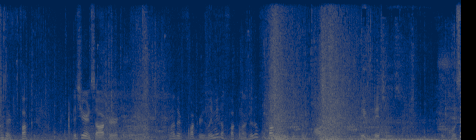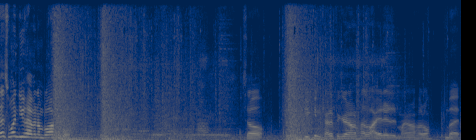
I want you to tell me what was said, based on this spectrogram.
motherfucker. This year in soccer, motherfuckers, leave me the fuck alone. Who the fuck you think? Big bitches. Well, since when do you have an unblockable? So, you can try to figure it out on Hudl. I edited mine on Hudl, but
